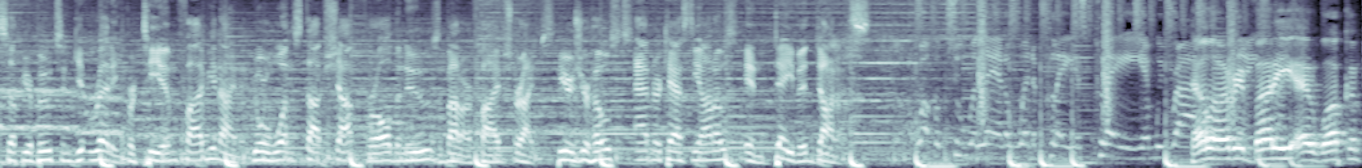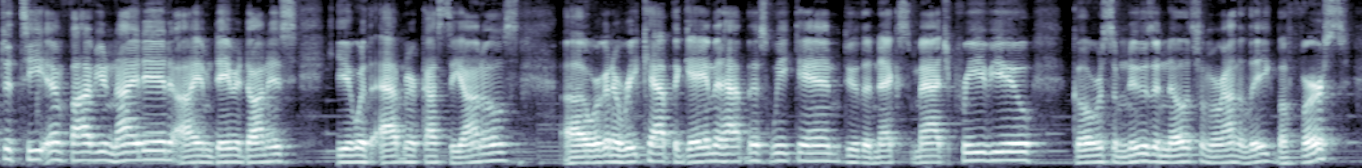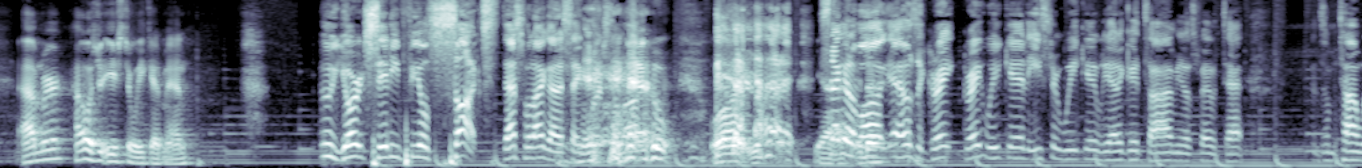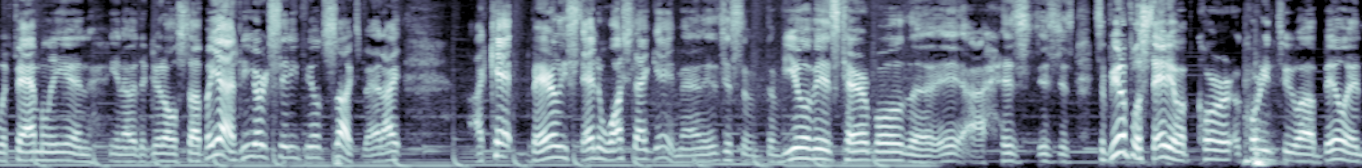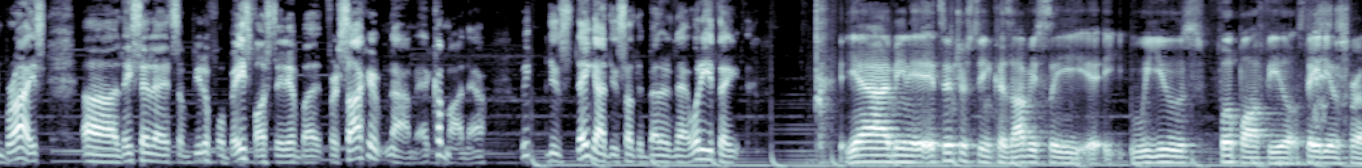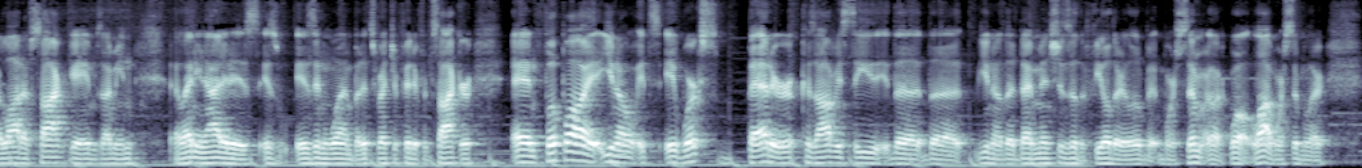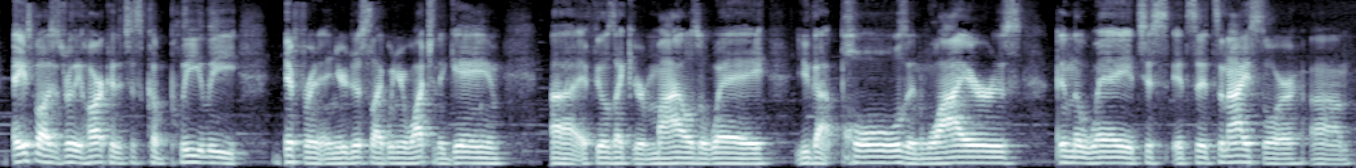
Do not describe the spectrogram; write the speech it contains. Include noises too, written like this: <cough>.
lace up your boots and get ready for TM5 United, your one stop shop for all the news about our five stripes. Here's your hosts, Abner Castellanos and David Donis. Hello, everybody, and welcome to TM5 United. I am David Donis here with Abner Castellanos. Uh, we're going to recap the game that happened this weekend, do the next match preview, go over some news and notes from around the league. But first, Abner, how was your Easter weekend, man? New York City feels sucks. That's what I gotta say first of all. well, yeah, <laughs> yeah. Second of all, yeah, it was a great, great weekend, Easter weekend. We had a good time. You know, spent ta- some time with family and you know the good old stuff. But yeah, New York City field sucks, man. I I can't barely stand to watch that game, man. It's just a, the view of it is terrible. The it, uh, it's, it's just it's a beautiful stadium, according to uh, Bill and Bryce. Uh, they said that it's a beautiful baseball stadium, but for soccer, nah, man, come on now. We do, they got to do something better than that. What do you think? Yeah, I mean it's interesting because obviously we use football field stadiums for a lot of soccer games. I mean, Atlanta United is is is in one, but it's retrofitted for soccer. And football, you know, it's it works better because obviously the the you know the dimensions of the field are a little bit more similar. Well, a lot more similar. Baseball is just really hard because it's just completely different, and you're just like when you're watching the game, uh, it feels like you're miles away. You got poles and wires in the way. It's just it's it's an eyesore. Um,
